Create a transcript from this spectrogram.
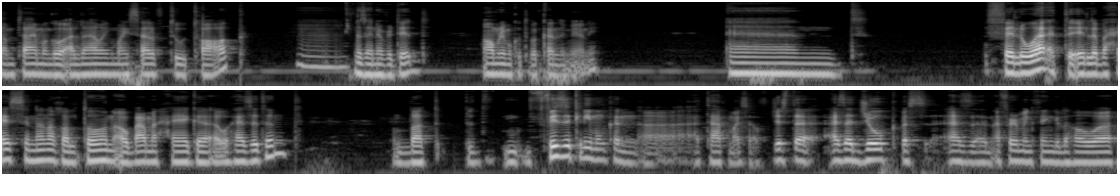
some time ago allowing myself to talk because I never did عمري ما كنت بتكلم يعني and في الوقت اللي بحس ان انا غلطان او بعمل حاجة او hesitant but physically ممكن uh, tap myself just a, as a joke بس as an affirming thing اللي هو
